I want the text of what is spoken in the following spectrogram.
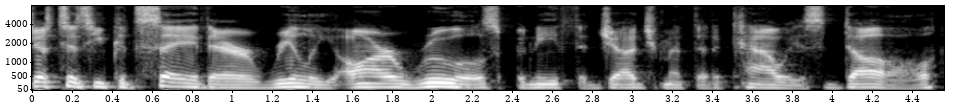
Just as you could say there really are rules beneath the judgment that a cow is dull,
